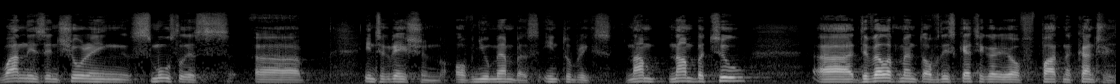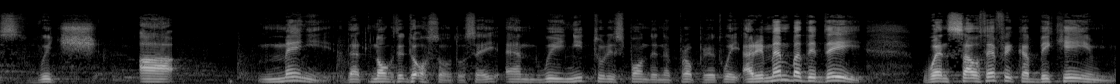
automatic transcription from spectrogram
One is ensuring smoothness uh, integration of new members into BRICS. Num- number two, uh, development of this category of partner countries, which are many that knock the door, so to say, and we need to respond in an appropriate way. I remember the day when South Africa became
